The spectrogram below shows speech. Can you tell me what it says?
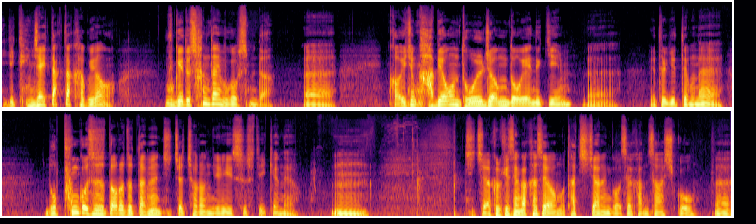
이게 굉장히 딱딱하고요. 무게도 상당히 무겁습니다. 예. 거의 좀 가벼운 돌 정도의 느낌 예, 들기 때문에 높은 곳에서 떨어졌다면 진짜 저런 일이 있을 수도 있겠네요. 음, 진짜 그렇게 생각하세요. 뭐 다치지 않은 것에 감사하시고 예.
